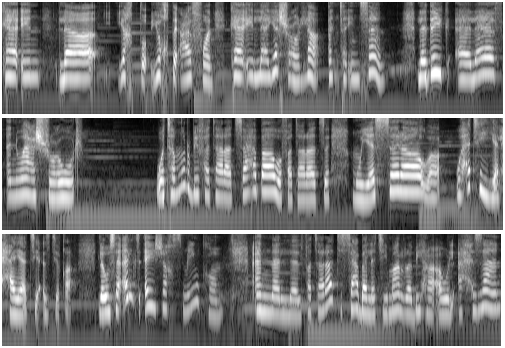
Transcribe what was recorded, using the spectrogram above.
كائن لا يخطئ يخطئ عفوا كائن لا يشعر لا أنت إنسان لديك آلاف أنواع الشعور وتمر بفترات صعبة وفترات ميسرة. وهذه هي الحياة يا أصدقاء لو سألت أي شخص منكم أن الفترات الصعبة التي مر بها أو الأحزان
